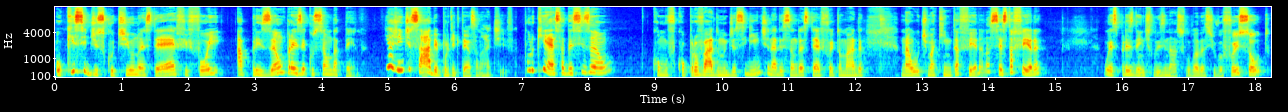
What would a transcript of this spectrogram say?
O que se discutiu no STF foi a prisão para execução da pena. E a gente sabe por que, que tem essa narrativa. Porque essa decisão como ficou provado no dia seguinte, né? A decisão do STF foi tomada na última quinta-feira. Na sexta-feira, o ex-presidente Luiz Inácio Lula da Silva foi solto.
